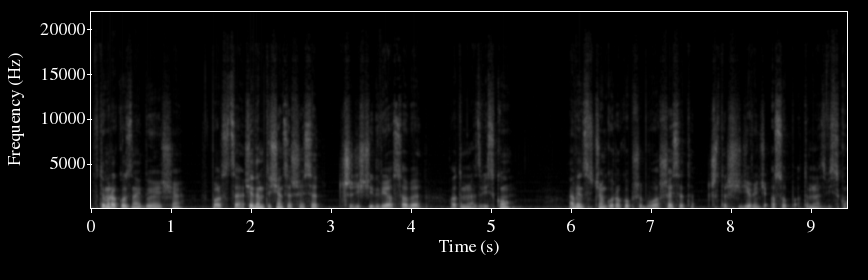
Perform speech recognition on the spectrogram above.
W tym roku znajduje się w Polsce 7632 osoby o tym nazwisku, a więc w ciągu roku przybyło 649 osób o tym nazwisku.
